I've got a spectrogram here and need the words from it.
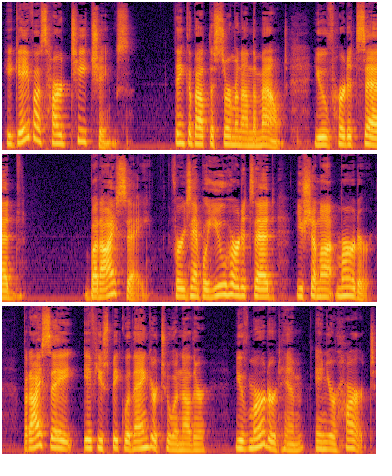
He gave us hard teachings. Think about the Sermon on the Mount. You've heard it said, but I say. For example, you heard it said, You shall not murder. But I say, if you speak with anger to another, you've murdered him in your heart.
